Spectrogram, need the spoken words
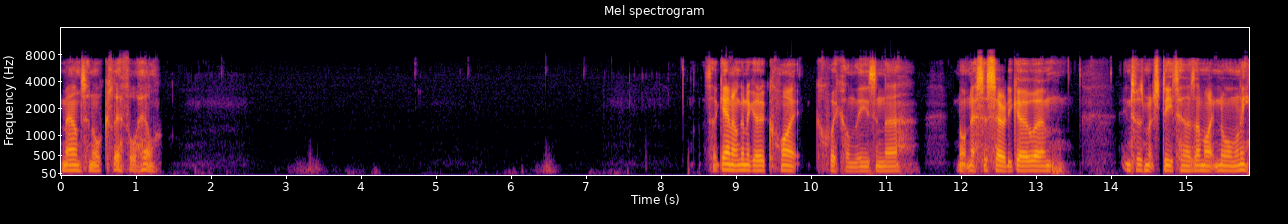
mountain or cliff or hill. So again, I'm going to go quite quick on these and uh, not necessarily go um, into as much detail as I might normally.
